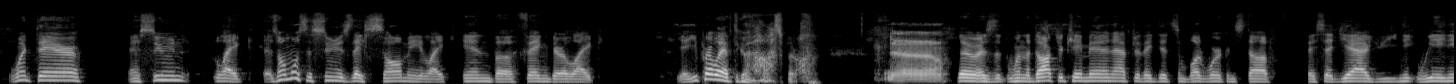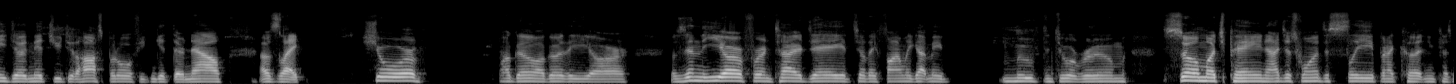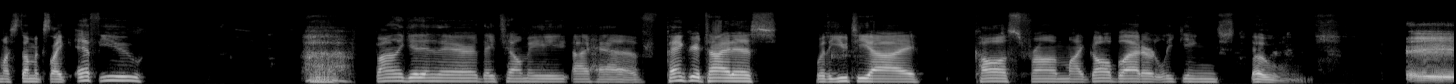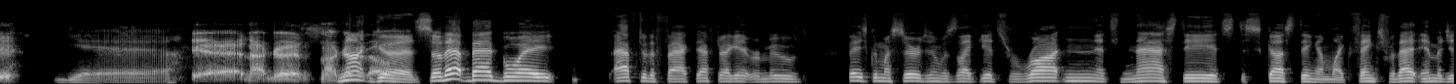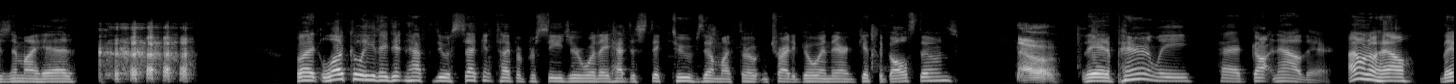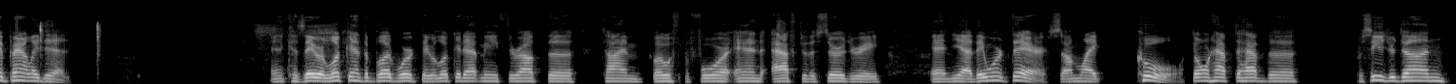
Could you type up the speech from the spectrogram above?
Went there, and as soon like as almost as soon as they saw me like in the thing, they're like, Yeah, you probably have to go to the hospital. Yeah. So as the, when the doctor came in after they did some blood work and stuff, they said, "Yeah, you need, we need to admit you to the hospital if you can get there now." I was like, "Sure, I'll go. I'll go to the ER." I was in the ER for an entire day until they finally got me moved into a room. So much pain. I just wanted to sleep and I couldn't because my stomach's like, "F you." finally get in there. They tell me I have pancreatitis with a UTI caused from my gallbladder leaking stones. Eh, Yeah. yeah. Not good. Not good. Not good. So that bad boy, after the fact, after I get it removed, basically my surgeon was like, it's rotten, it's nasty, it's disgusting. I'm like, thanks for that. Images in my head. But luckily, they didn't have to do a second type of procedure where they had to stick tubes down my throat and try to go in there and get the gallstones. no. They had apparently had gotten out of there. I don't know how. They apparently did. And because they were looking at the blood work, they were looking at me throughout the time, both before and after the surgery. And yeah, they weren't there. So I'm like, cool. Don't have to have the procedure done.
